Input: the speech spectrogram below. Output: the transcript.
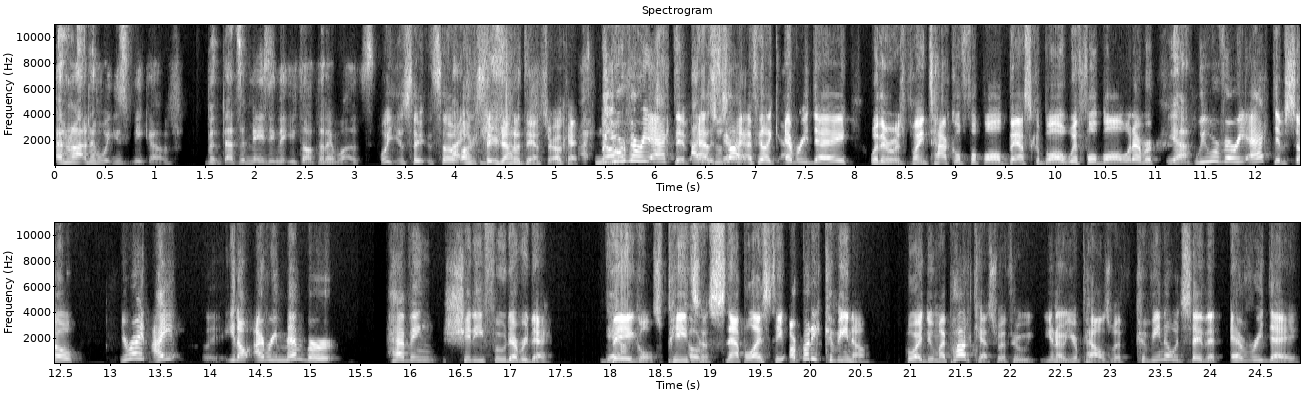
I do not know what you speak of, but that's amazing that you thought that I was. Wait, you say so? I- oh, so you're not a dancer, okay? I- but no, you were very active, I as was was, I. I feel like yeah. every day, whether it was playing tackle football, basketball, wiffle ball, whatever, Yeah. we were very active. So you're right. I, you know, I remember having shitty food every day, Yeah. bagels, pizza, Totally. Snapple iced tea. Our buddy Cavino, who I do my podcast with, who you know you're pals with, Cavino would say that every day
